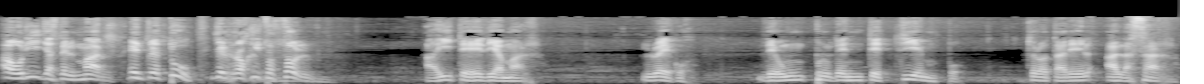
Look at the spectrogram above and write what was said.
a orillas del mar, entre tú y el rojizo sol. Ahí te he de amar. Luego, de un prudente tiempo, trotaré al azar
